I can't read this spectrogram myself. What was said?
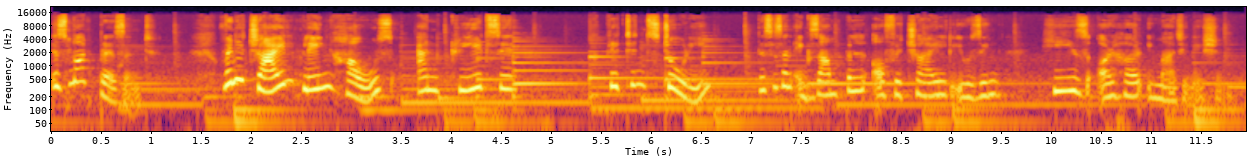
is not present. When a child playing house and creates a pretend story, this is an example of a child using his or her imagination.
